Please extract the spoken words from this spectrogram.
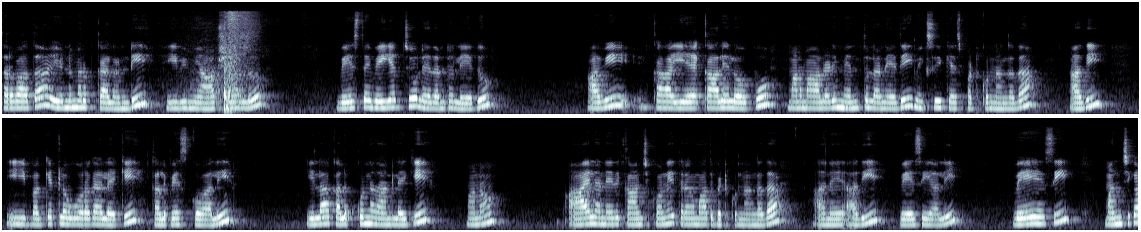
తర్వాత ఎండుమిరపకాయలు అండి ఇవి మీ ఆప్షనల్. వేస్తే వేయచ్చు లేదంటే లేదు. అవి కా ఏ కాలేలోపు మనం ఆల్రెడీ మెంతులు అనేది మిక్సీకి వేసి పట్టుకున్నాం కదా అది ఈ బకెట్లో ఊరగాయలకి కలిపేసుకోవాలి. ఇలా కలుపుకున్న దాంట్లోకి మనం ఆయిల్ అనేది కాంచుకొని తిరగమాత పెట్టుకున్నాం కదా అనే అది వేసేయాలి. వేసి మంచిగా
